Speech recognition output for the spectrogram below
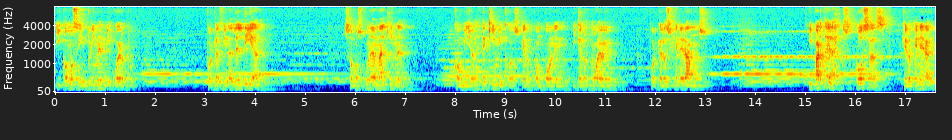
¿Y cómo se imprime en mi cuerpo? Porque al final del día somos una máquina con millones de químicos que nos componen y que nos mueven porque los generamos. Y parte de las cosas que los generan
